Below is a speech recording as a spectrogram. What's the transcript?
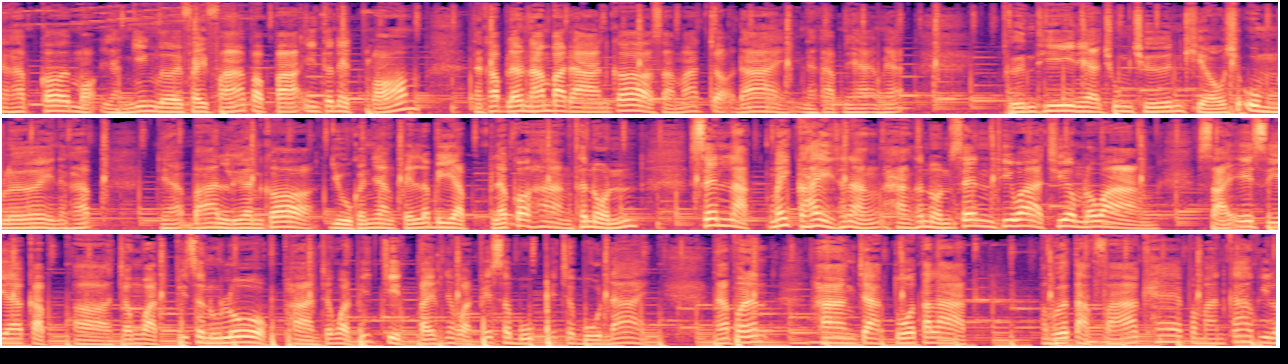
นะครับ ก็เหมาะอย่างยิ่งเลยไฟฟ้าประปาอินเทอร์เน็ตพร้อมนะครับแล้วน้ำบาดาลก็สามารถเจาะได้นะครับเนี่ยเนไหมฮะพื้นที่เนี่ยชุ่มชื้นเขียวชอุ่มเลยนะครับ เนี่ยบ้านเรือนก็อยู่กันอย่างเป็นระเบียบ แล้วก็ห่างถนน เส้นหลักไม่ไกลถนังห่างถนนเส้นที่ว่าเชื่อมระหว่าง สายเอเชียกับจังหวัดพิษณุโลก ผ่านจังหวัดพิจิตรไปจังหวัดเพชรบูรณ์เพชรบูรณ์ได้นะเพราะนั้นห่างจากตัวตลาดอำเภอตากฟ้าแค่ประมาณ 9 กิโล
